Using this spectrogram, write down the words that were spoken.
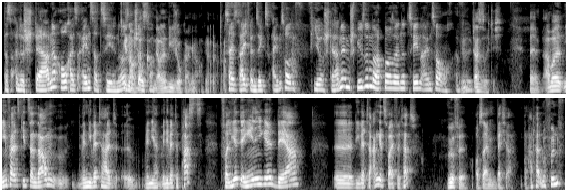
dass alle Sterne auch als Einser zählen. Ne? Das genau, das, genau, die Joker, genau. genau, genau. Das heißt, reicht, wenn sechs Einser und vier Sterne im Spiel sind, dann hat man seine 10 Einser auch erfüllt. Das ist richtig. Ähm, aber jedenfalls geht es dann darum, wenn die Wette halt, äh, wenn die, wenn die Wette passt, verliert derjenige, der äh, die Wette angezweifelt hat, Würfel aus seinem Becher. Man hat halt nur fünf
